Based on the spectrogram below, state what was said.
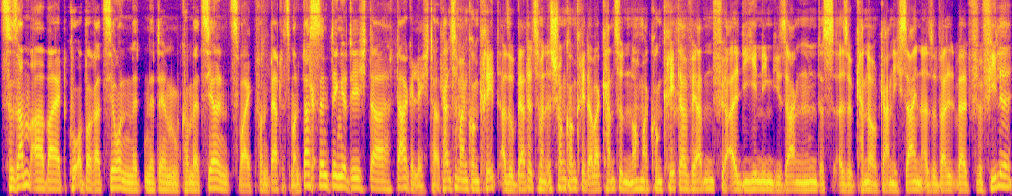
Zusammenarbeit, Kooperation mit, mit dem kommerziellen Zweig von Bertelsmann. Das sind Dinge, die ich da dargelegt habe. Kannst du mal konkret, also Bertelsmann ist schon konkret, aber kannst du noch mal konkreter werden für all diejenigen, die sagen, hm, das also kann doch gar nicht sein. Also weil, weil für viele,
